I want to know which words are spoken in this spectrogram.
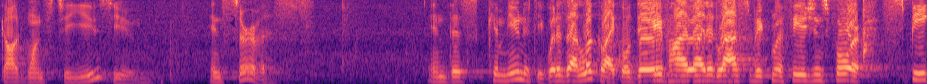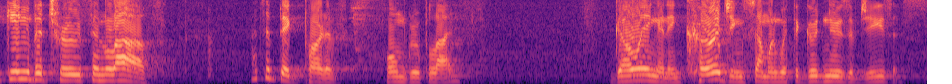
God wants to use you in service in this community. What does that look like? Well, Dave highlighted last week from Ephesians 4 speaking the truth in love. That's a big part of home group life going and encouraging someone with the good news of Jesus,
